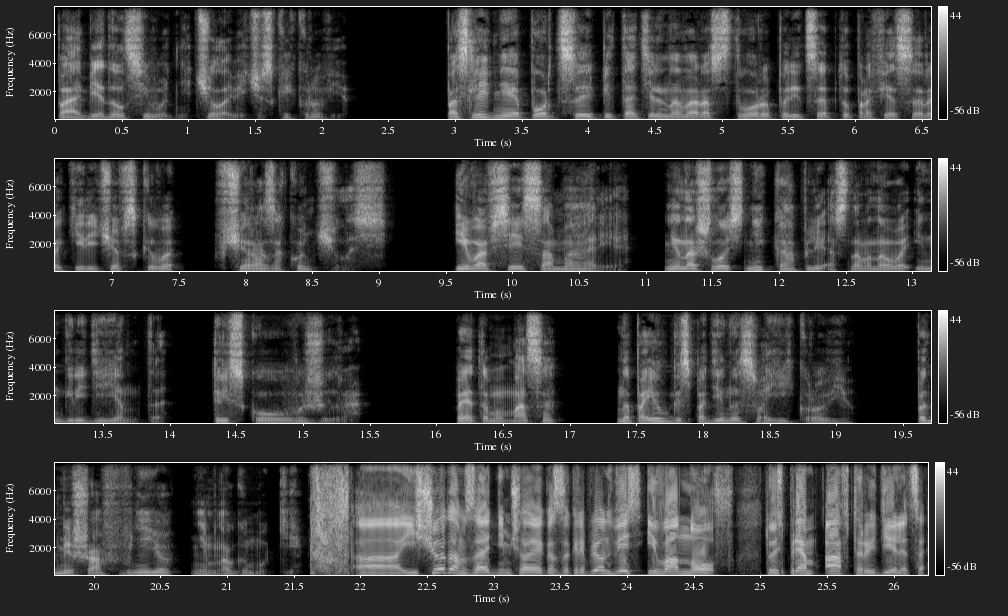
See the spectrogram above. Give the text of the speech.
пообедал сегодня человеческой кровью. Последняя порция питательного раствора по рецепту профессора Киричевского вчера закончилась. И во всей Самаре не нашлось ни капли основного ингредиента — трескового жира. Поэтому масса напоил господина своей кровью, подмешав в нее немного муки. А, еще там за одним человеком закреплен весь Иванов. То есть прям авторы делятся.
